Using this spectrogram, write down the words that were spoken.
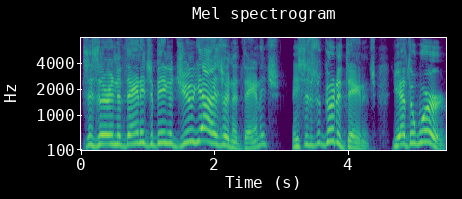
He says, Is there an advantage of being a Jew? Yeah, there's an advantage. And he says, It's a good advantage. You have the word.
